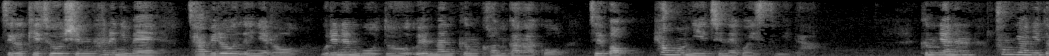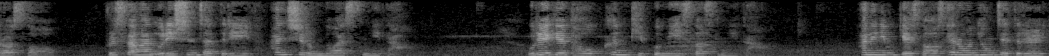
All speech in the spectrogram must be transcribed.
지극히 좋으신 하느님의 자비로운 은혜로 우리는 모두 웬만큼 건강하고 제법 평온히 지내고 있습니다. 금년은 풍년이 들어서 불쌍한 우리 신자들이 한시름 놓았습니다. 우리에게 더욱 큰 기쁨이 있었습니다. 하느님께서 새로운 형제들을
